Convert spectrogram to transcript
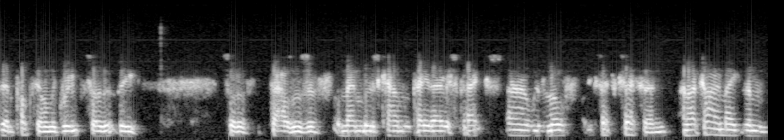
then pop it on the group so that the sort of thousands of members can pay their respects uh, with love, etc., etc. And, and I try and make them.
